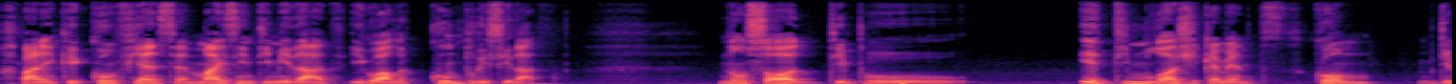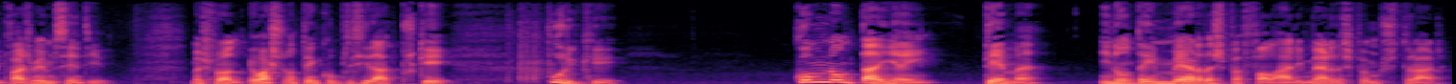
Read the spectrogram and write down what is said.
Reparem que confiança mais intimidade igual a cumplicidade. Não só, tipo, etimologicamente, como, tipo, faz mesmo sentido. Mas pronto, eu acho que não tem cumplicidade. Porquê? Porque, como não têm tema e não têm merdas para falar e merdas para mostrar,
